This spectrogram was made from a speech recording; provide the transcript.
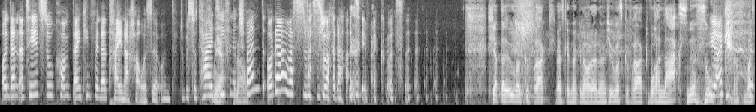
Und dann erzählst du, kommt dein Kind mit der 3 nach Hause und du bist total ja, tiefenentspannt, genau. oder? Was, was war da? Erzähl mal kurz. Ich habe da irgendwas gefragt, ich weiß gar nicht mehr genau, dann habe ich irgendwas gefragt, woran lag's, ne? So, ja, genau. was,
